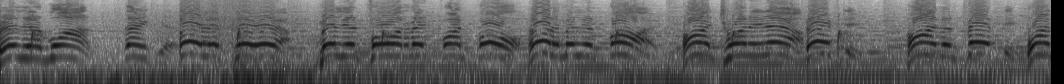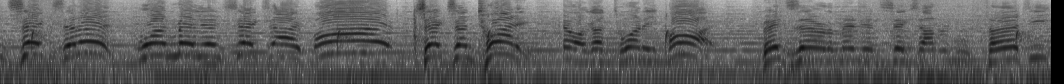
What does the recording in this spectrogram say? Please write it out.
Million one, Thank you. Hey, let's go here. Million four and eight point four. Heard a million five. High twenty now. Fifty. Five and fifty. One six and eight. One million six eight five. Six and twenty. Now I got twenty-five. Bids there at a million six hundred and thirty.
